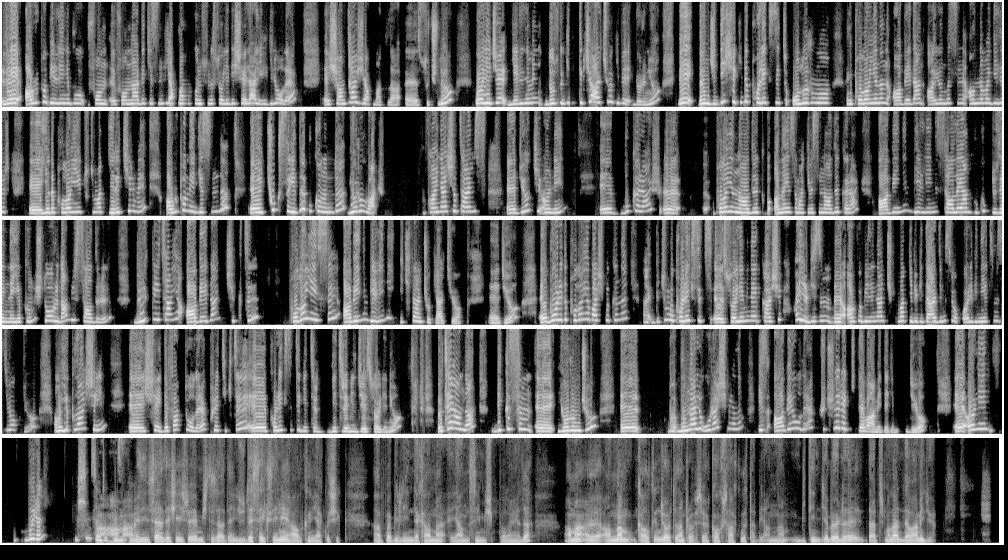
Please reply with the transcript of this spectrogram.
ve Avrupa Birliği'ni bu fon e, fonlarda kesinti yapmak konusunda söylediği şeylerle ilgili olarak e, şantaj yapmakla e, suçluyor. Böylece gerilimin dozu gittikçe artıyor gibi görünüyor ve yani ciddi şekilde Polexit olur mu? Hani Polonya'nın AB'den ayrılması ne anlama gelir? E, ya da Polonya'yı tutmak gerekir mi? Avrupa medyasında e, çok sayıda bu konuda yorum var. Financial Times e, diyor ki örneğin e, bu karar e, Polonya'nın aldığı, Anayasa Mahkemesi'nin aldığı karar AB'nin birliğini sağlayan hukuk düzenine yapılmış doğrudan bir saldırı. Büyük Britanya AB'den çıktı. Polonya ise AB'nin birliğini içten çökertiyor e, diyor. E, bu arada Polonya Başbakanı bütün bu Polexit e, söylemine karşı hayır bizim e, Avrupa Birliği'nden çıkmak gibi bir derdimiz yok, öyle bir niyetimiz yok diyor. Ama yapılan şeyin e, şey defakto olarak pratikte e, Polexit'i getir, getirebileceği söyleniyor. Öte yandan bir kısım e, yorumcu e, bunlarla uğraşmayalım biz AB olarak küçülerek devam edelim diyor. E, örneğin buyurun bir şey mi söyleyecektiniz? Ama Ahmet İnsel de şeyi söylemişti zaten yüzde sekseni halkın yaklaşık Avrupa Birliği'nde kalma yanlısıymış Polonya'da. Ama e, anlam kalkınca ortadan Profesör Cox haklı tabii. Anlam bitince böyle tartışmalar devam ediyor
